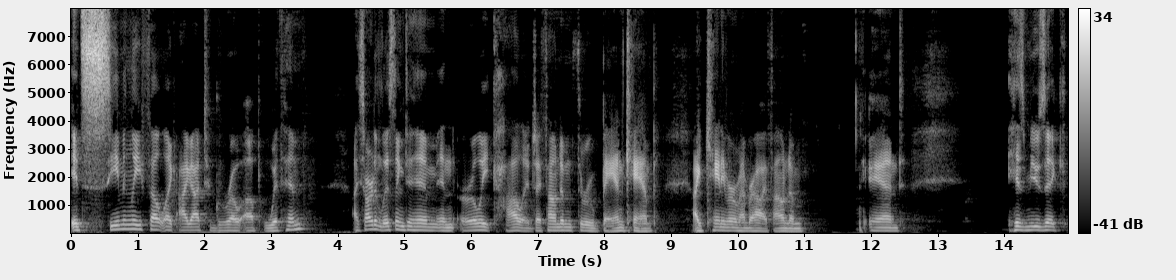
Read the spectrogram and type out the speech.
it seemingly felt like I got to grow up with him I started listening to him in early college. I found him through Bandcamp. I can't even remember how I found him. And his music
